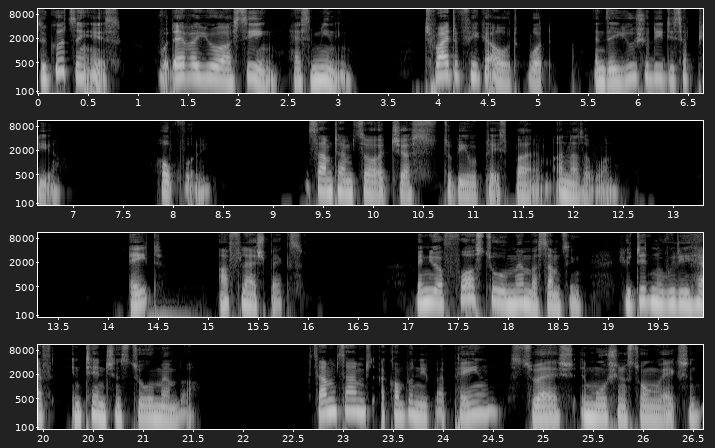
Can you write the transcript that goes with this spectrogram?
The good thing is, whatever you are seeing has meaning. Try to figure out what, and they usually disappear. Hopefully. Sometimes they are just to be replaced by another one. 8 are flashbacks. When you are forced to remember something you didn't really have intentions to remember. Sometimes accompanied by pain, stress, emotional strong reaction,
